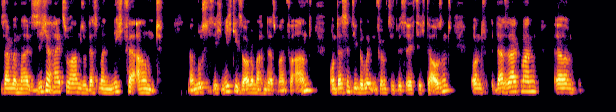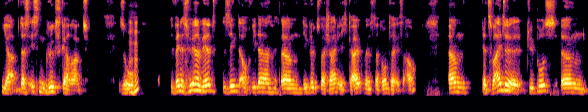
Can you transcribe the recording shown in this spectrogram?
sagen wir mal, Sicherheit zu haben, so dass man nicht verarmt. Man muss sich nicht die Sorge machen, dass man verarmt. Und das sind die berühmten 50 bis 60.000. Und da sagt man, ähm, ja, das ist ein Glücksgarant. So. Mhm. Wenn es höher wird, sinkt auch wieder ähm, die Glückswahrscheinlichkeit, wenn es darunter ist auch. Ähm, der zweite Typus ähm,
